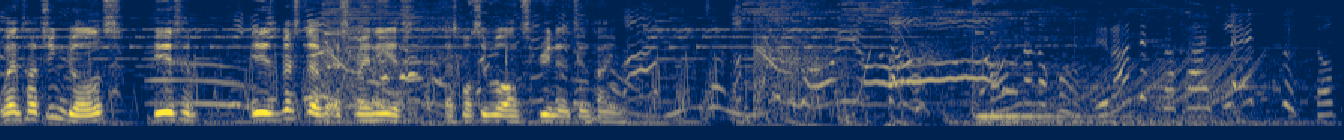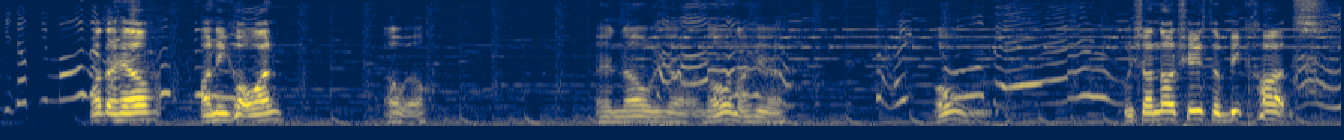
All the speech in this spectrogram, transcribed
when touching girls, it is, it is best to have as many as, as possible on screen at the same time. What the hell? Only got one? Oh well. And now we are no not here. Oh we shall now chase the big hearts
